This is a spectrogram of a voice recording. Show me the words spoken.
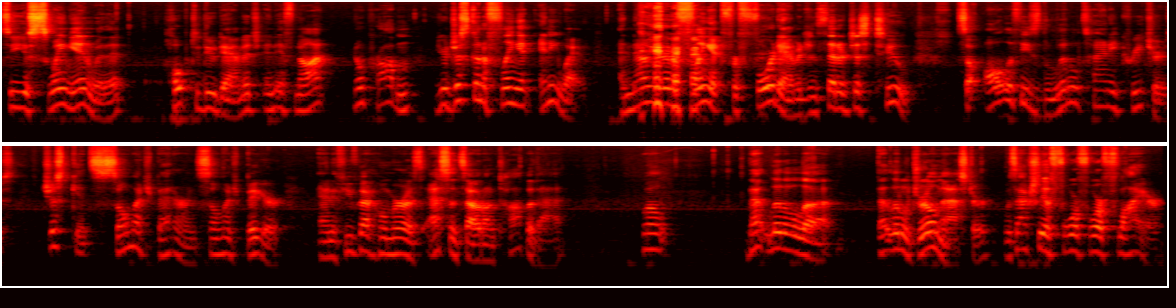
So you swing in with it, hope to do damage, and if not, no problem. You're just going to fling it anyway. And now you're going to fling it for 4 damage instead of just 2. So all of these little tiny creatures just get so much better and so much bigger. And if you've got Homura's essence out on top of that, well, that little uh, that little drill master was actually a four four flyer,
